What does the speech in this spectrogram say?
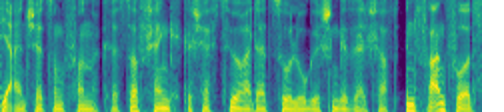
Die Einschätzung von Christoph Schenk, Geschäftsführer der Zoologischen Gesellschaft in Frankfurt.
